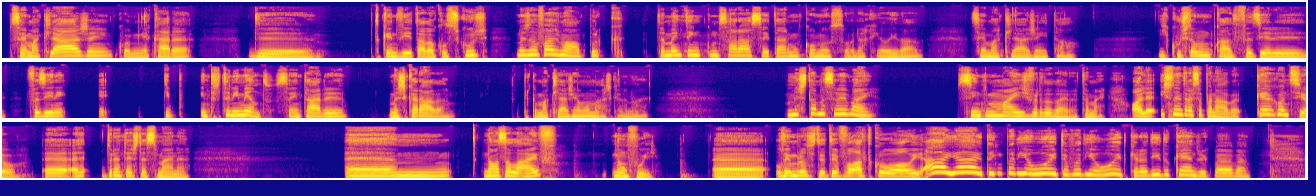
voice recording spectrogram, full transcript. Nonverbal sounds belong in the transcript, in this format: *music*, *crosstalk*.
sem maquilhagem, com a minha cara de, de quem devia estar de óculos escuros, mas não faz mal, porque também tenho que começar a aceitar-me como eu sou, na realidade, sem maquilhagem e tal. E custa-me um bocado fazer, eh, fazer eh, tipo entretenimento, sem estar eh, mascarada. Porque a maquilhagem é uma máscara, não é? Mas está-me a saber bem. Sinto-me mais verdadeira também. Olha, isto não interessa para nada. O que é que aconteceu ah, durante esta semana? Ahm, nós Alive, não fui. Ah, Lembram-se de eu ter falado com o Oli? Ai, ai, eu tenho para dia 8, eu vou dia 8, que era o dia do Kendrick. Blá, blá, blá.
